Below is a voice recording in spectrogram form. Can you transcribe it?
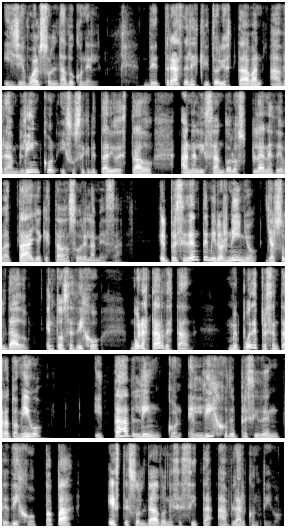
y llevó al soldado con él. Detrás del escritorio estaban Abraham Lincoln y su secretario de Estado analizando los planes de batalla que estaban sobre la mesa. El presidente miró al niño y al soldado, entonces dijo, Buenas tardes, Tad. ¿Me puedes presentar a tu amigo? Y Tad Lincoln, el hijo del presidente, dijo, Papá, este soldado necesita hablar contigo.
